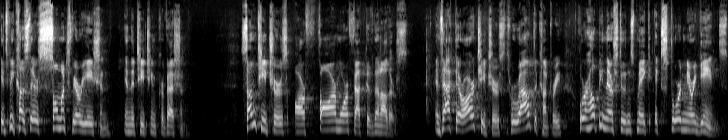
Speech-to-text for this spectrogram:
It's because there's so much variation in the teaching profession. Some teachers are far more effective than others. In fact, there are teachers throughout the country who are helping their students make extraordinary gains.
